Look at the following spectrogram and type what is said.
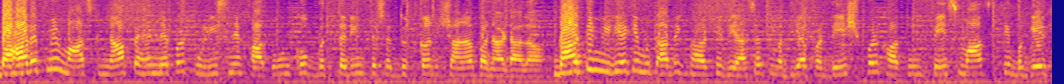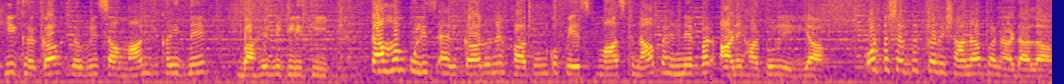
भारत में मास्क न पहनने पर पुलिस ने खातून को बदतरीन तशद का निशाना बना डाला। भारतीय मीडिया के मुताबिक भारतीय रियासत मध्य प्रदेश पर खातून फेस मास्क के बगैर ही घर का ज़रूरी सामान खरीदने बाहर निकली थी। ताहम पुलिस एहलकारों ने खातून को फेस मास्क न पहनने पर आड़े हाथों ले लिया और तशद का निशाना बना डाला।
